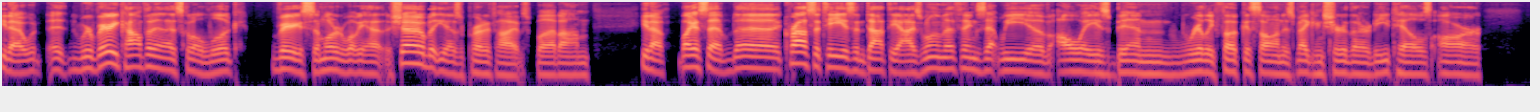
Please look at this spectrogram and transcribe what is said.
you know, we're very confident that it's going to look very similar to what we had at the show, but yeah, as a prototypes. But um, you know, like I said, uh, cross the T's and dot the I's. One of the things that we have always been really focused on is making sure that our details are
